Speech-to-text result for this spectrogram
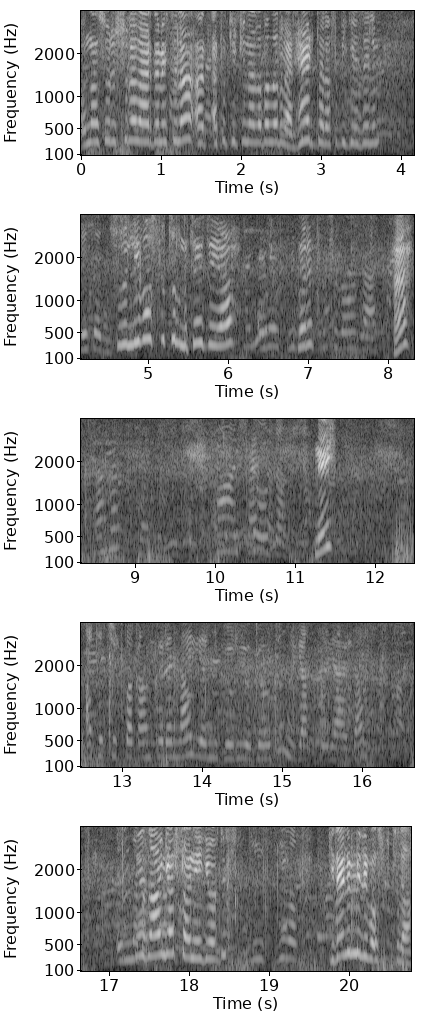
Ondan sonra şuralarda mesela At- Atatürk'ün arabaları var. Her tarafı bir gezelim. Gezelim. Şurada Live Hospital mı teyze ya? Evet, Nere? Liverpool orada. Ha? Aa işte orada. Ne? Atatürk bak Ankara'nın her yerini görüyor. Gördün mü yattığı yerden? Önüne Teyze hangi hastaneye gördük? Liv- Liverpool. Gidelim mi Live Hospital'a?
